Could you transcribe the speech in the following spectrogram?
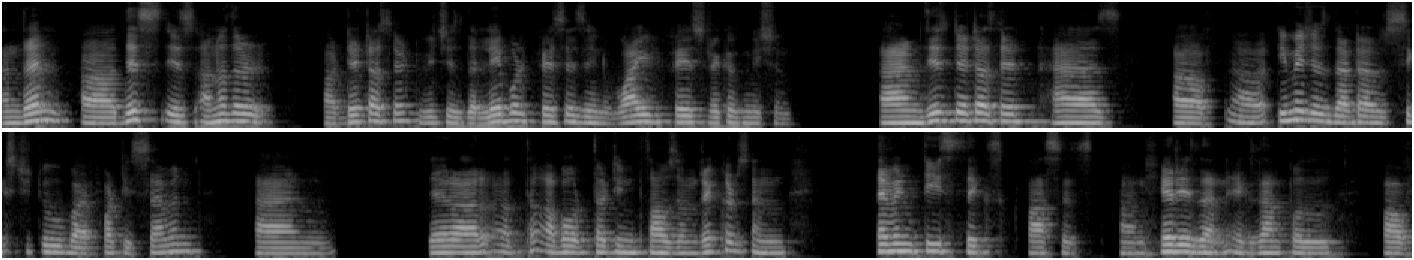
And then uh, this is another uh, data set which is the labeled faces in wild face recognition. And this data set has uh, uh, images that are 62 by 47 and there are th about 13,000 records and 76 classes. And here is an example of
